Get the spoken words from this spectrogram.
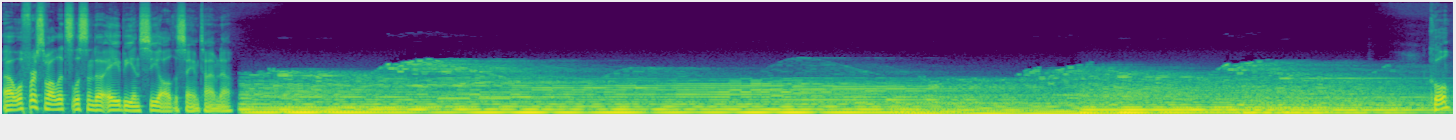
uh, well, first of all, let's listen to A, B, and C all at the same time now. Cool.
